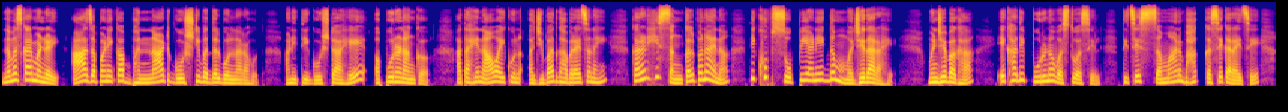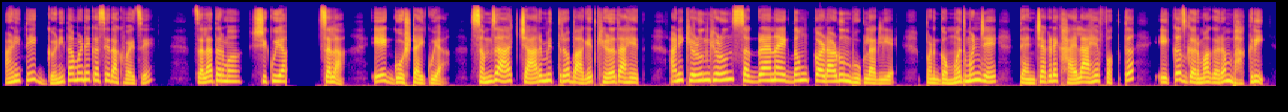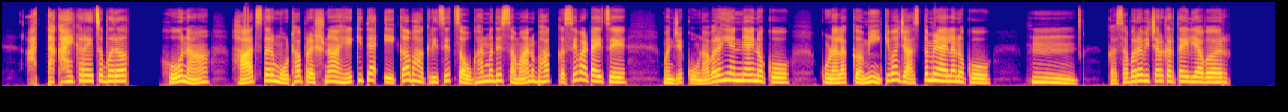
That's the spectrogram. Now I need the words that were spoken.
नमस्कार मंडळी आज आपण एका भन्नाट गोष्टीबद्दल बोलणार आहोत आणि ती गोष्ट आहे अपूर्णांक. आता हे नाव ऐकून अजिबात घाबरायचं नाही कारण ही संकल्पना आहे ना ती खूप सोपी आणि एकदम मजेदार आहे. म्हणजे बघा एखादी पूर्ण वस्तू असेल तिचे समान भाग कसे करायचे आणि ते गणितामध्ये कसे दाखवायचे? चला तर मग शिकूया. चला एक गोष्ट ऐकूया. समजा चार मित्र बागेत खेळत आहेत आणि खेळून खेळून सगळ्यांना एकदम कडाडून भूक लागलीय. पण गंमत म्हणजे त्यांच्याकडे खायला आहे फक्त एकच गरमागरम भाकरी. आत्ता काय करायचं बरं? हो ना हाच तर मोठा प्रश्न आहे की त्या एका भाकरीचे चौघांमध्ये समान भाग कसे वाटायचे? म्हणजे कोणावरही अन्याय नको कोणाला कमी किंवा जास्त मिळायला नको. हम्म कसा बरं विचार करता येईल यावर?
